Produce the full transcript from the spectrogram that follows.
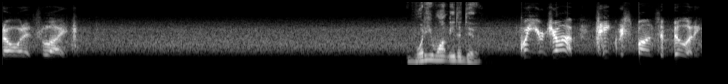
know what it's like. What do you want me to do? Quit your job. Take responsibility.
